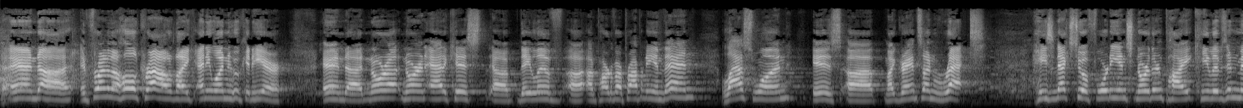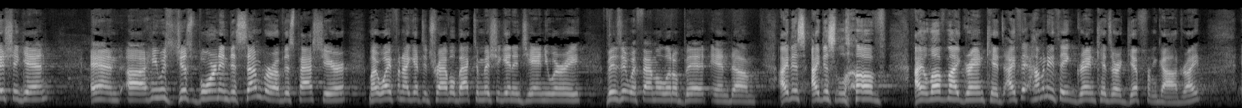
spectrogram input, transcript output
and uh, in front of the whole crowd, like anyone who could hear. And uh, Nora, Nora and Atticus, uh, they live uh, on part of our property. And then, last one is uh, my grandson Rhett. He's next to a 40 inch Northern Pike. He lives in Michigan. And uh, he was just born in December of this past year. My wife and I get to travel back to Michigan in January, visit with them a little bit, and um, I just, I just love, I love my grandkids. I think, how many think grandkids are a gift from God, right?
